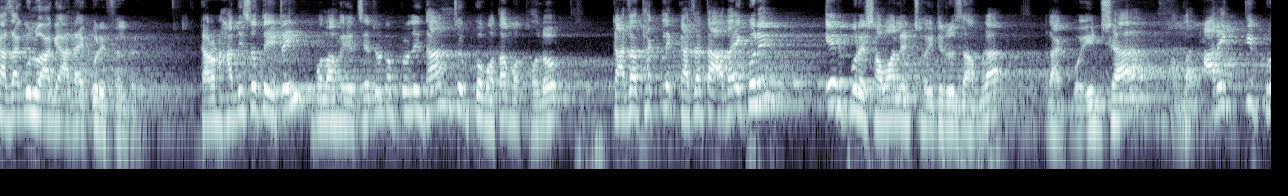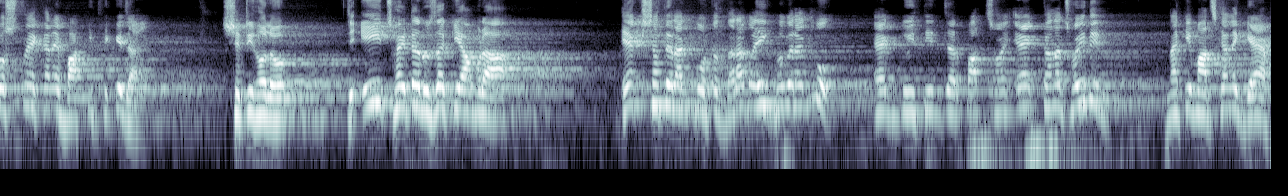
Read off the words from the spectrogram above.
কাজাগুলো আগে আদায় করে ফেলবেন কারণ হাদিসও তো এটাই বলা হয়েছে এজন্য প্রতিধানযোগ্য মতামত হলো, কাজা থাকলে কাজাটা আদায় করে এরপরে সওয়ালের ছয়টি রোজা আমরা রাখব। ইনশা আল্লাহ আরেকটি প্রশ্ন এখানে বাকি থেকে যায়। সেটি হলো যে এই ছয়টা রোজা কি আমরা একসাথে রাখব অর্থাৎ ধারাবাহিকভাবে রাখব? এক, দুই, তিন, চার, পাঁচ, ছয়, এক টানা ছয় দিন? নাকি মাঝখানে গ্যাপ?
